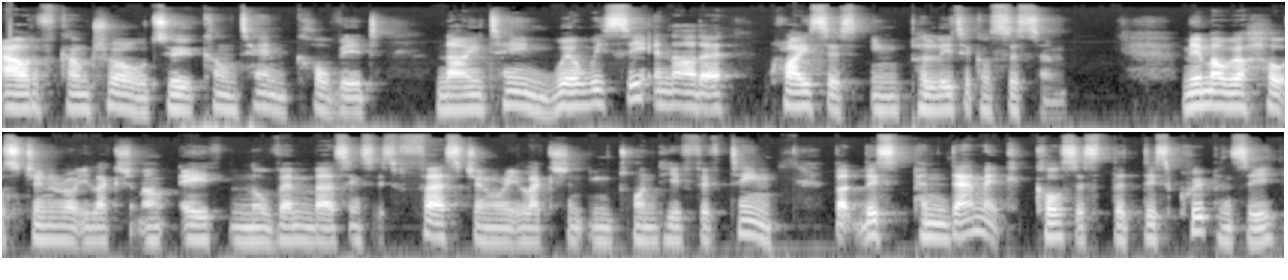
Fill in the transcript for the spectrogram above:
out of control to contain COVID 19. Will we see another crisis in political system? Myanmar will host general election on 8th November since its first general election in 2015. But this pandemic causes the discrepancy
